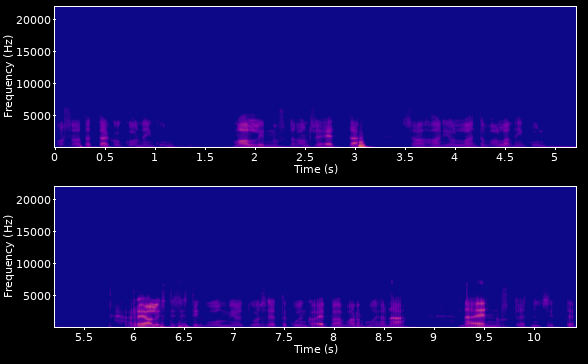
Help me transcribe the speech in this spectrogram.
osa tätä koko niin kuin mallinnusta on se, että saadaan jollain tavalla niin kuin realistisesti huomioitua se, että kuinka epävarmoja nämä, nämä ennusteet nyt sitten,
